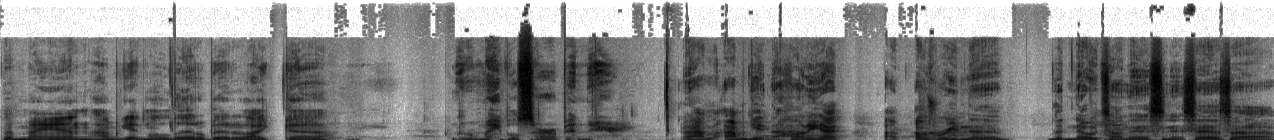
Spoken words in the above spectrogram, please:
but man, I'm getting a little bit of like uh, little maple syrup in there. I'm I'm getting a honey. I, I I was reading the the notes on this, and it says uh,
